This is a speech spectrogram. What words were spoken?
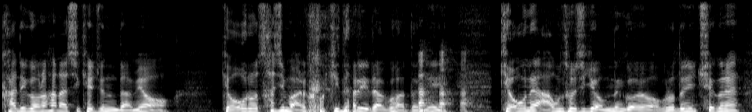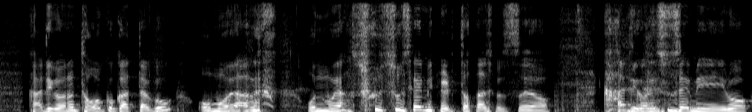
카디건을 하나씩 해준다며 겨울옷 사지 말고 기다리라고 하더니 겨우내 아무 소식이 없는 거예요. 그러더니 최근에 가디건은 더울 것 같다고 옷 모양, 옷 모양 수, 수세미를 떠나줬어요. 가디건이 수세미로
